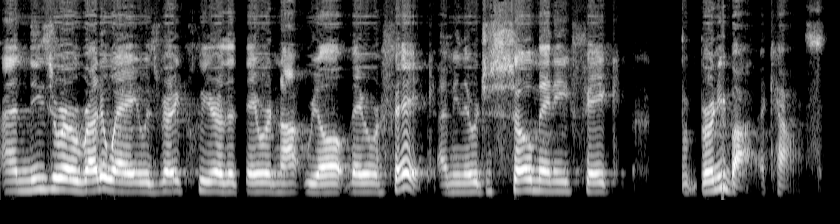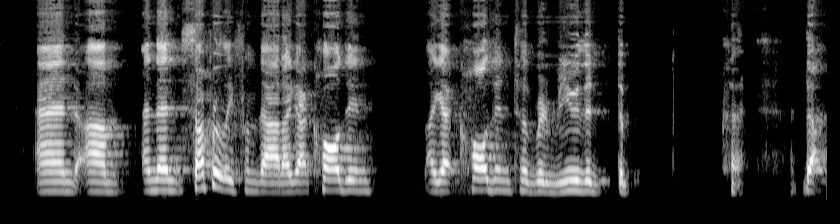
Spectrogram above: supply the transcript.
and these were right away. It was very clear that they were not real; they were fake. I mean, there were just so many fake Bernie bot accounts. And um, and then separately from that, I got called in. I got called in to review the the the,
